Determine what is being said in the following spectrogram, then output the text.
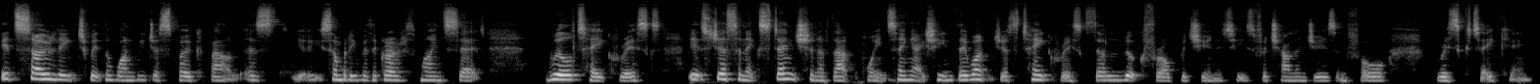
it's so linked with the one we just spoke about as somebody with a growth mindset will take risks. It's just an extension of that point, saying actually they won't just take risks, they'll look for opportunities, for challenges, and for risk taking.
